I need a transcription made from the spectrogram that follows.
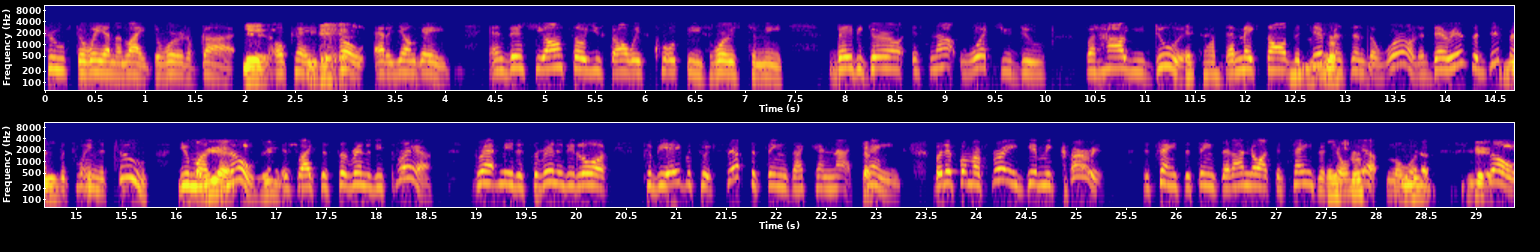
truth, the way, and the light, the word of God. Yeah. Okay, Yeah. so at a young age. And then she also used to always quote these words to me Baby girl, it's not what you do, but how you do it that makes all the mm-hmm. difference in the world. And there is a difference mm-hmm. between the two. You oh, must yes, know. It's like the serenity prayer. Grant me the serenity, Lord, to be able to accept the things I cannot change. But if I'm afraid, give me courage to change the things that I know I can change with your True. help, Lord. Yeah. Yeah. So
